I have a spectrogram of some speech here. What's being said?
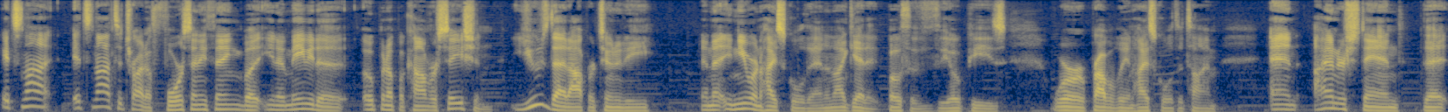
It's not it's not to try to force anything, but you know, maybe to open up a conversation. Use that opportunity. And, and you were in high school then, and I get it. Both of the OPs were probably in high school at the time And I understand that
